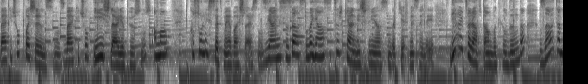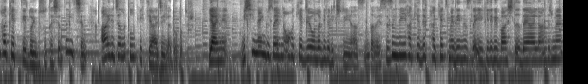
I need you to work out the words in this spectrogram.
Belki çok başarılısınız, belki çok iyi işler yapıyorsunuz ama kusurlu hissetmeye başlarsınız. Yani size aslında yansıtır kendi iç dünyasındaki meseleyi. Diğer taraftan bakıldığında zaten hak ettiği duygusu taşıdığı için ayrıcalıklılık ihtiyacıyla doludur. Yani bir şeyin en güzelini o hak ediyor olabilir iç dünyasında ve sizin neyi hak edip hak etmediğinizle ilgili bir başlığı değerlendirme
